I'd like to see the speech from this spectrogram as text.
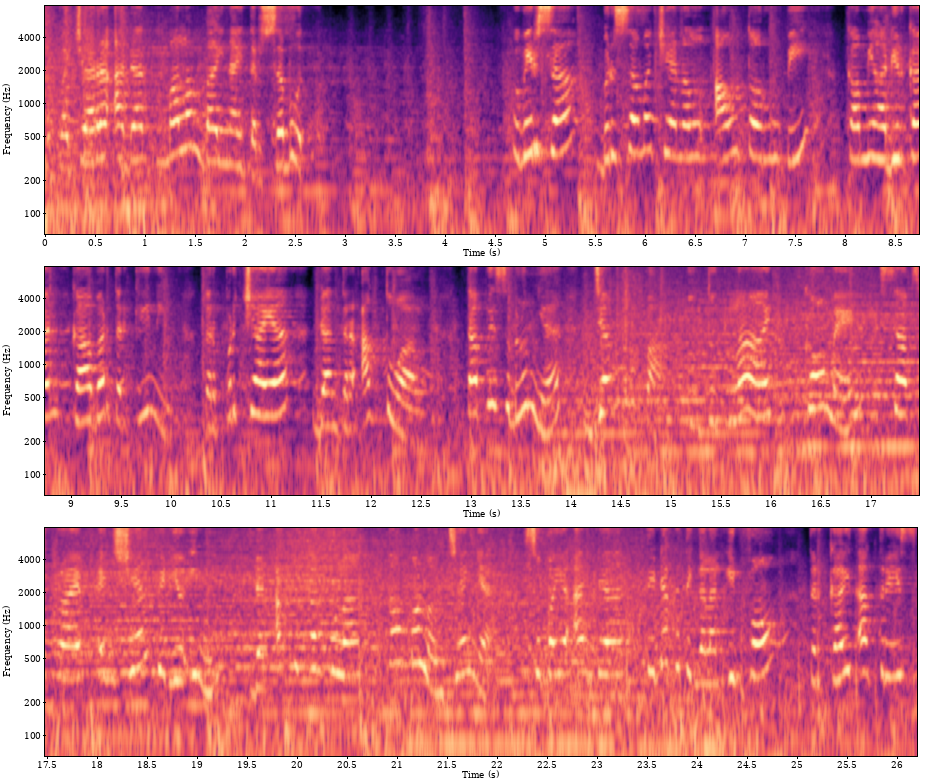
upacara adat malam Bainai tersebut. Pemirsa, bersama channel Auto Rumpi, kami hadirkan kabar terkini, terpercaya, dan teraktual. Tapi sebelumnya, jangan lupa untuk like, komen, subscribe, and share video ini dan aktifkan pula tombol loncengnya supaya Anda tidak ketinggalan info terkait aktris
